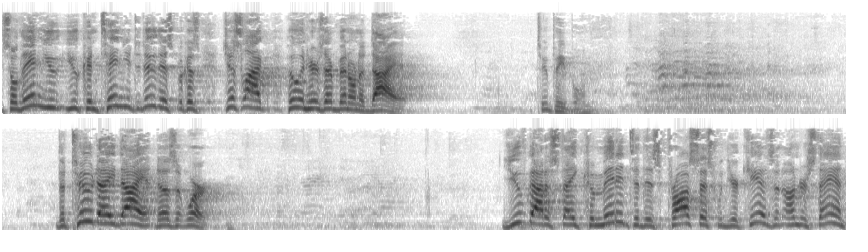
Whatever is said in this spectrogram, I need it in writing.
So then you, you continue to do this because just like who in here's ever been on a diet? Two people. The two day diet doesn't work. You've got to stay committed to this process with your kids and understand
